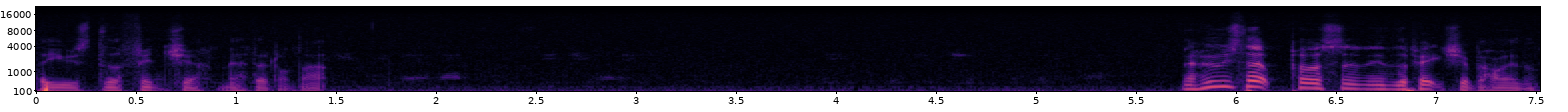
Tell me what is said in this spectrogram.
They used the Fincher method on that. Now, who's that person in the picture behind them?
